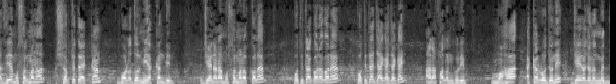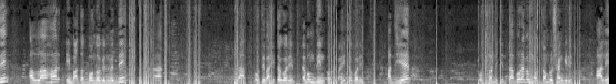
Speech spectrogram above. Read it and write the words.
আজিয়ে মুসলমানৰ সবচেয়ে একখান বড় ধর্মী একখান দিন। যে নানা মুসলমানক কলে প্রতিটা ঘরে ঘরে প্রতিটা জায়গায় জায়গায় আরা পালন করি মহা একার রজনী যে রজনীর মধ্যে আল্লাহর ইবাদত বন্দগীর মধ্যে রাত অতিবাহিত করি এবং দিন অতিবাহিত করি আজিয়ে উত্তর চিন্তাপুর এবং মধ্যম রুশাঙ্গিরি আলী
